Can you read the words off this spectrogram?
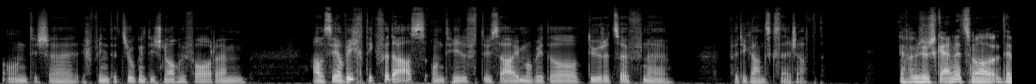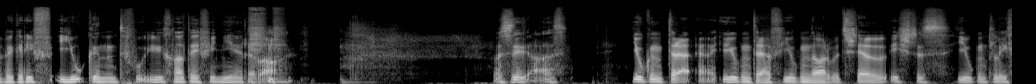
und ist, äh, ich finde, die Jugend ist nach wie vor ähm, auch sehr wichtig für das und hilft uns auch immer wieder Türen zu öffnen für die ganze Gesellschaft. Ich würde gerne jetzt mal den Begriff Jugend von euch noch definieren lassen. Was ist, also, Jugendtre äh, Jugendtreff, Jugendarbeitsstelle, ist das jugendlich?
